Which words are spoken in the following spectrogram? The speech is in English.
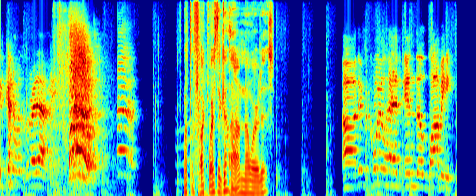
The gun was right at me. What the fuck? Where's the gun? I don't know where it is. Uh, there's a coil head in the lobby.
